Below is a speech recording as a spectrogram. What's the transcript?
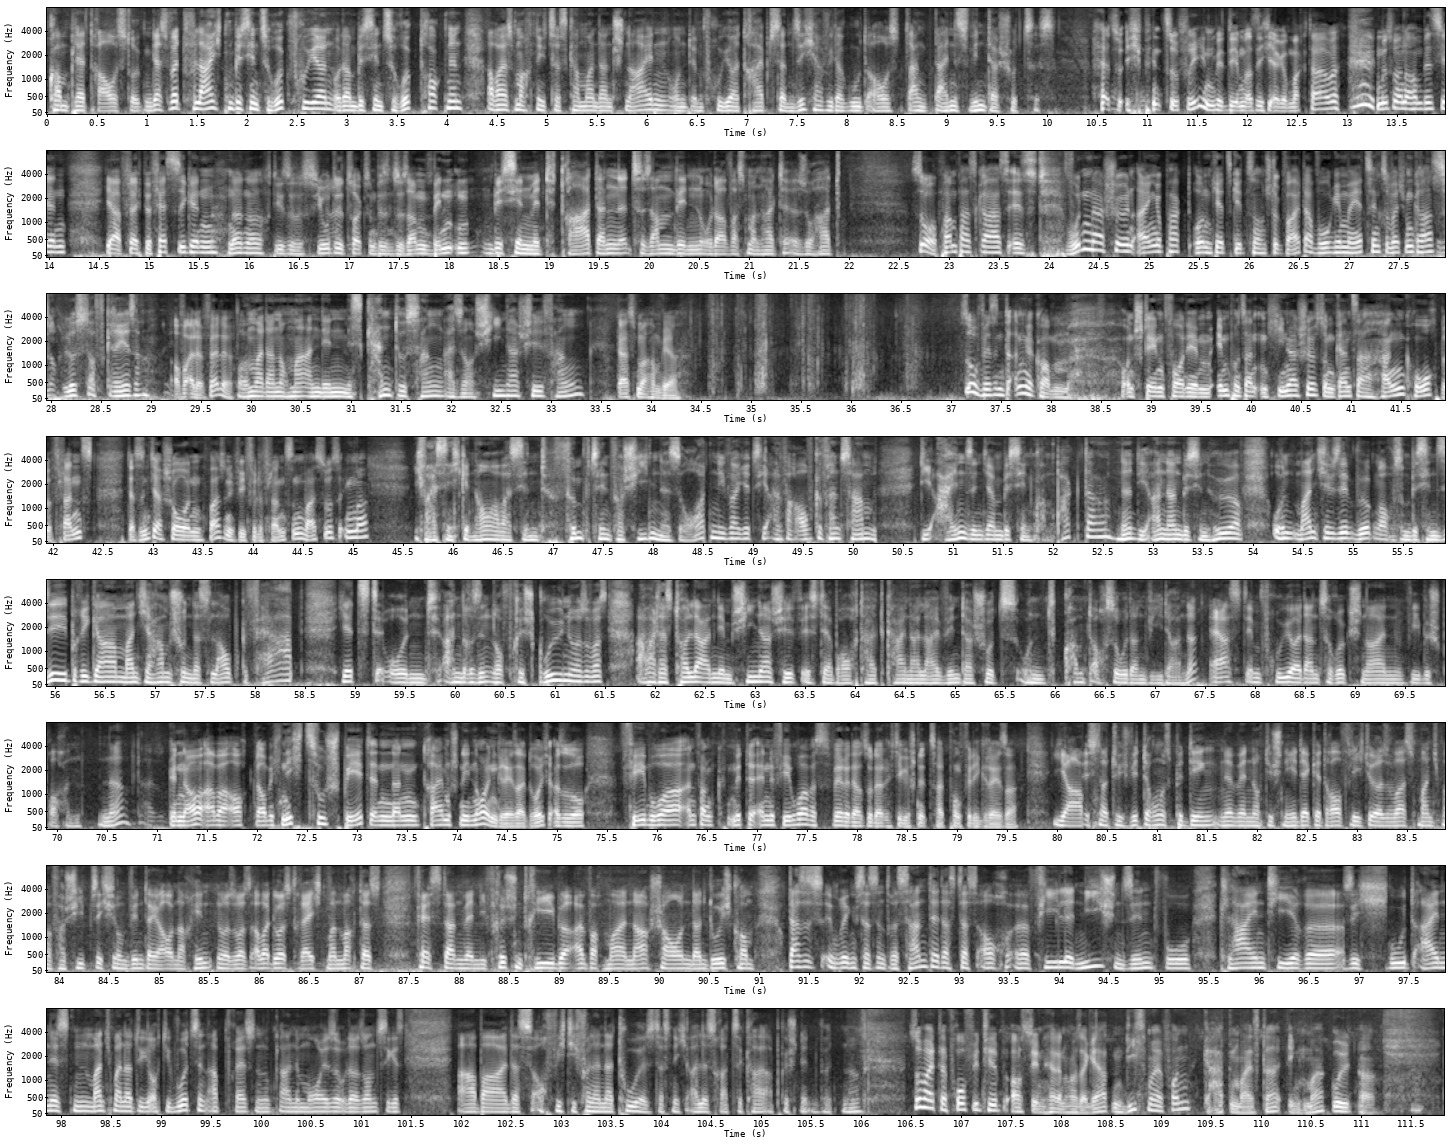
komplett rausdrücken. Das wird vielleicht ein bisschen zurückfrieren oder ein bisschen zurücktrocknen, aber das macht nichts, das kann man dann schneiden und im Frühjahr treibt es dann sicher wieder gut aus, dank deines Winterschutzes. Also ich bin zufrieden mit dem, was ich hier gemacht habe. Müssen wir noch ein bisschen, ja, vielleicht befestigen, ne, noch dieses Jute-Zeug so ein bisschen zusammenbinden. Ein bisschen mit Draht dann äh, zusammenbinden oder was man halt äh, so hat. So, Pampasgras ist wunderschön eingepackt und jetzt geht es noch ein Stück weiter. Wo gehen wir jetzt hin? Zu welchem Gras? Noch Lust auf Gräser? Auf alle Fälle. Wollen wir dann nochmal an den Miscanthus-Hang, also China-Schilfhang? Das machen wir. So, wir sind angekommen und stehen vor dem imposanten Chinaschiff. So ein ganzer Hang hoch bepflanzt. Das sind ja schon, weiß nicht wie viele Pflanzen. Weißt du es, Ingmar? Ich weiß nicht genau, aber es sind 15 verschiedene Sorten, die wir jetzt hier einfach aufgepflanzt haben. Die einen sind ja ein bisschen kompakter, ne? die anderen ein bisschen höher. Und manche wirken auch so ein bisschen silbriger. Manche haben schon das Laub gefärbt jetzt und andere sind noch frisch grün oder sowas. Aber das Tolle an dem China-Schiff ist, der braucht halt keinerlei Winterschutz und kommt auch so dann wieder. Ne? Erst im Frühjahr dann zurückschneiden, wie besprochen. Ne? Also Genau, aber auch, glaube ich, nicht zu spät, denn dann treiben schon die neuen Gräser durch. Also so Februar, Anfang, Mitte, Ende Februar, was wäre da so der richtige Schnittzeitpunkt für die Gräser? Ja, ist natürlich witterungsbedingt, ne, wenn noch die Schneedecke drauf liegt oder sowas. Manchmal verschiebt sich so im Winter ja auch nach hinten oder sowas. Aber du hast recht, man macht das fest dann, wenn die frischen Triebe einfach mal nachschauen, dann durchkommen. Das ist übrigens das Interessante, dass das auch äh, viele Nischen sind, wo Kleintiere sich gut einnisten. Manchmal natürlich auch die Wurzeln abfressen, so kleine Mäuse oder sonstiges. Aber das auch wichtig von der Natur ist, dass nicht alles radikal abgeschnitten wird. Ne? Soweit der Profitipp aus den Herrenhäuser Gärten, diesmal von Gartenmeister Ingmar Guldner.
